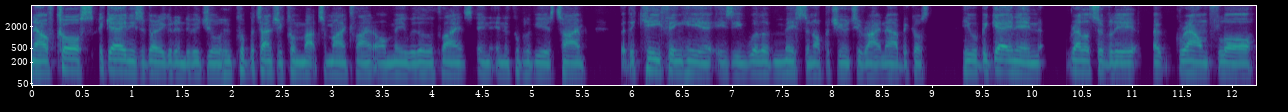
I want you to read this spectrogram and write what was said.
now, of course, again, he's a very good individual who could potentially come back to my client or me with other clients in, in a couple of years' time. But the key thing here is he will have missed an opportunity right now because he will be getting in relatively at ground floor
